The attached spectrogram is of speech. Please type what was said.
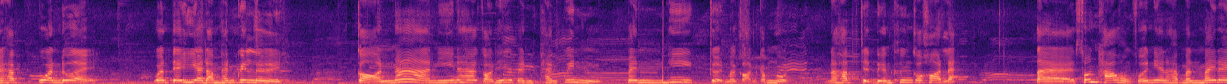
นะครับ อ้วนด้วยอ้วนเตเฮียดำเพนกวินเลย ก่อนหน้านี้นะคะ ก่อนที่จะเป็นเพนกวินเป็นที่เกิดมาก่อนกำหนดนะครับเจ็ดเดือนครึ่งก็คลอดแหละแต่ส้นเท้าของเฟิร์สเนี่ยนะครับ มันไม่ได้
